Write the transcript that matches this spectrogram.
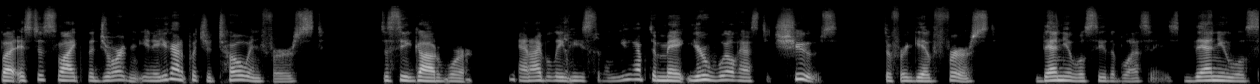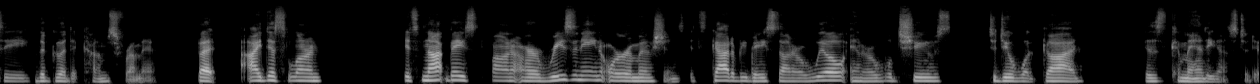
But it's just like the Jordan, you know, you got to put your toe in first to see God work. And I believe he's saying you have to make your will has to choose to forgive first. Then you will see the blessings. Then you will see the good that comes from it. But I just learned it's not based on our reasoning or emotions. It's got to be based on our will and our will choose to do what God is commanding us to do.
